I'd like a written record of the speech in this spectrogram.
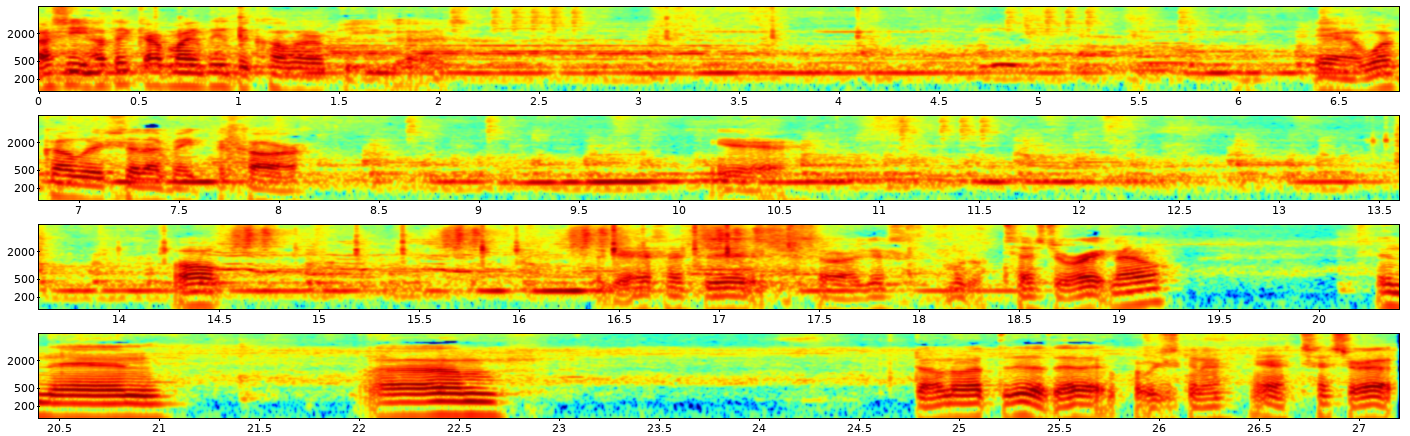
Actually, I think I might leave the color up to you guys. Yeah, what color should I make the car? Yeah. Well, I guess that's it. So I guess I'm gonna go test it right now. And then, um, don't know what to do with that. Probably just gonna, yeah, test her out,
